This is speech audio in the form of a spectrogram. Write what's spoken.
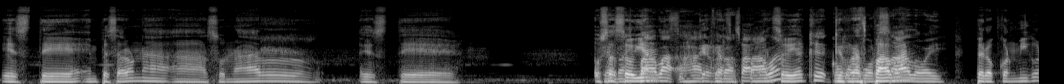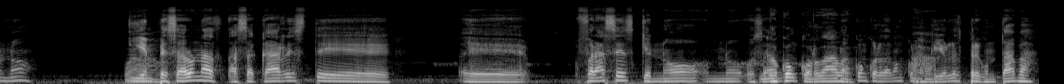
este, empezaron a, a sonar, este, o Que sea, se ajá, que que raspaban, raspaba, se oía que, que raspaban, forzado, pero conmigo no. Y empezaron a, a sacar, este, eh, frases que no, no, o sea, no concordaba. no concordaban con Ajá. lo que yo les preguntaba.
